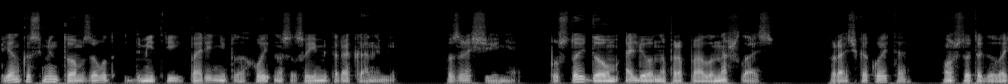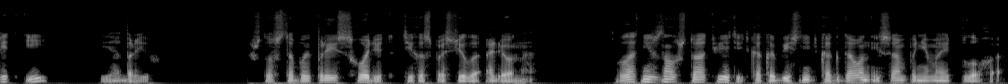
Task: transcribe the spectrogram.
Пьянка с ментом, зовут Дмитрий, парень неплохой, но со своими тараканами. Возвращение. Пустой дом, Алена пропала, нашлась. Врач какой-то, он что-то говорит и... и обрыв. «Что с тобой происходит?» — тихо спросила Алена. Влад не знал, что ответить, как объяснить, когда он и сам понимает плохо.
